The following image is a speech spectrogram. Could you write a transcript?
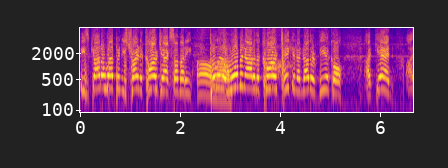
He's got a weapon. He's trying to carjack somebody. Oh, pulling my. a woman out of the car, taking another vehicle. Again, uh,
